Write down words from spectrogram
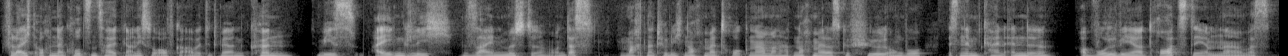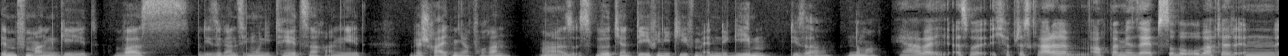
vielleicht auch in der kurzen Zeit gar nicht so aufgearbeitet werden können, wie es eigentlich sein müsste. Und das macht natürlich noch mehr Druck. Ne? Man hat noch mehr das Gefühl, irgendwo, es nimmt kein Ende, obwohl wir ja trotzdem, ne, was Impfen angeht, was diese ganze Immunitätssache angeht, wir schreiten ja voran. Ne? Also es wird ja definitiv ein Ende geben, dieser Nummer. Ja, aber also ich habe das gerade auch bei mir selbst so beobachtet in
